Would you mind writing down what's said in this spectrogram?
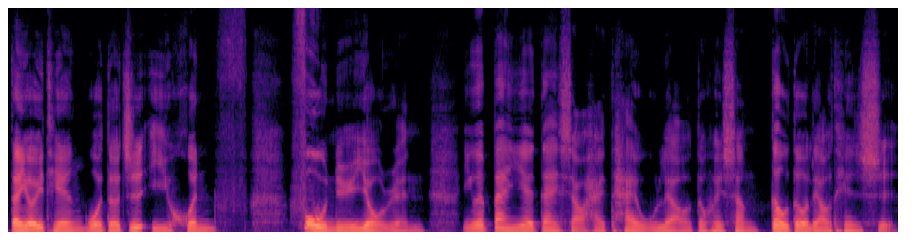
但有一天，我得知已婚。妇女友人因为半夜带小孩太无聊，都会上豆豆聊天室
